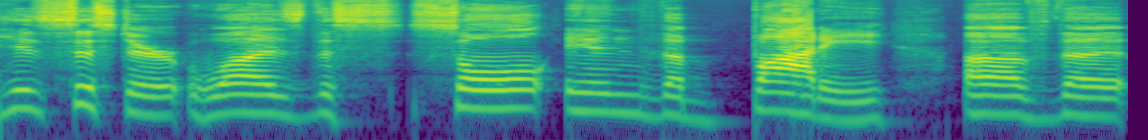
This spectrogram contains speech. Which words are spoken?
his sister, was the soul in the body of the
